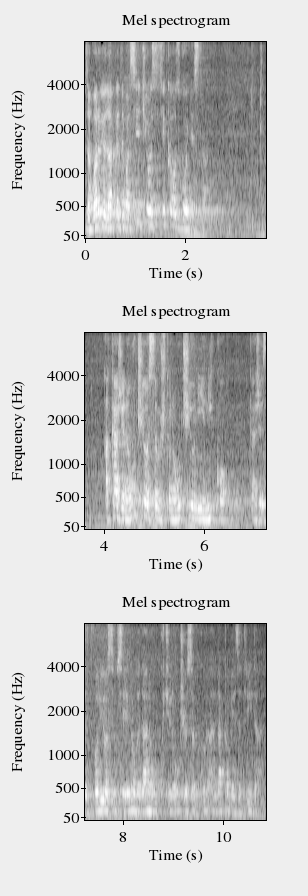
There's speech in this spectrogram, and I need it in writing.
Zaboravio, dakle, treba sjeći, osjekao s gornje strane. A kaže, naučio sam što naučio nije niko. Kaže, zatvorio sam se jednog dana u kuću, naučio sam Kur'an na pamet za tri dana.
